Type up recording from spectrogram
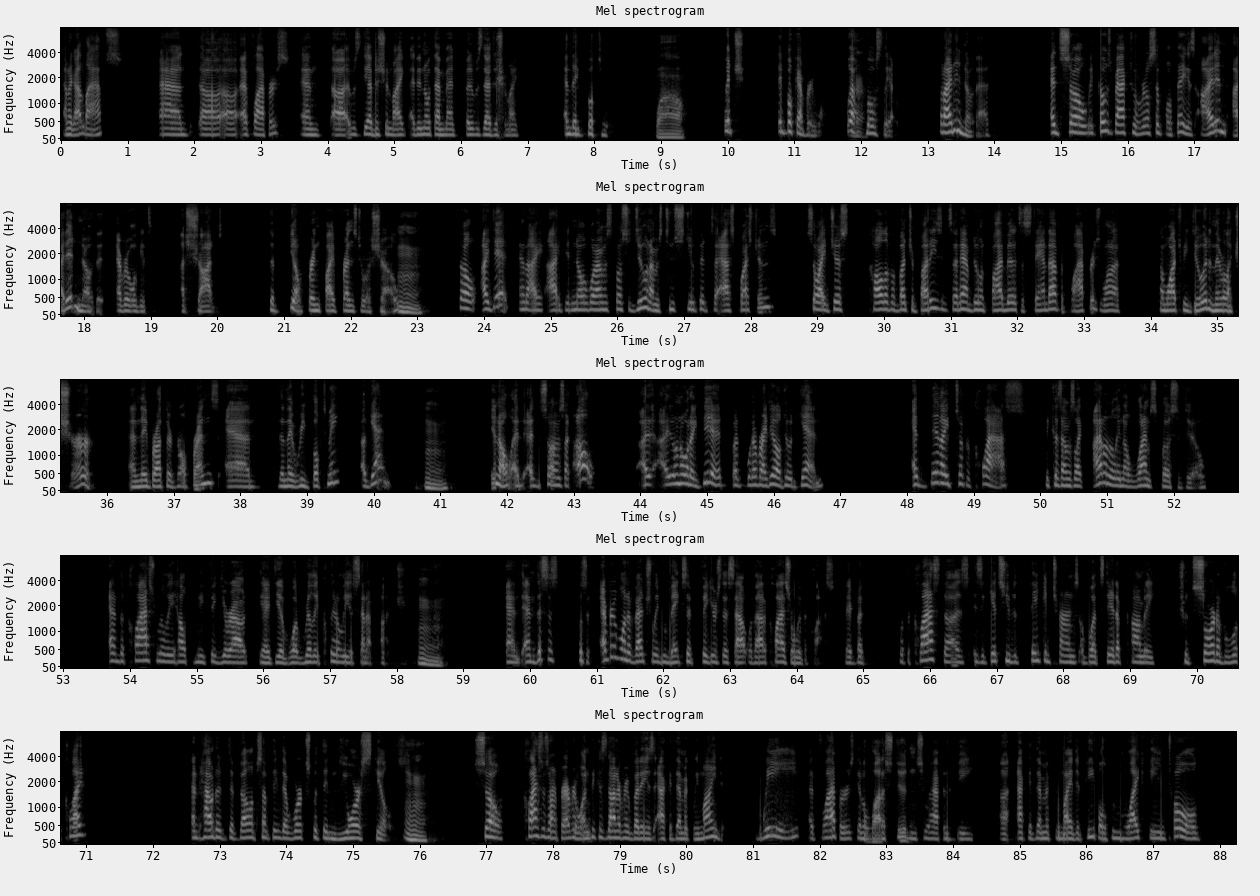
and I got laughs and uh, uh, at Flappers. And uh, it was the audition mic. I didn't know what that meant, but it was the audition mic. And they booked me, Wow. which they book everyone. Well, Yeah. mostly everyone. But I didn't know that. And so it goes back to a real simple thing is I didn't I didn't know that everyone gets a shot to, you know, bring five friends to a show. hmm So I did, and I I didn't know what I was supposed to do, and I was too stupid to ask questions. So I just called up a bunch of buddies and said, "Hey, I'm doing five minutes of stand up at Flappers. You want to come watch me do it?" And they were like, "Sure." And they brought their girlfriends, and then they rebooked me again. hmm You know, and and so I was like, "Oh, I I don't know what I did, but whatever I did, I'll do it again." And then I took a class because I was like, I don't really know what I'm supposed to do. And the class really helped me figure out the idea of what really clearly is set up punch. hmm And and this is listen, everyone eventually who makes it figures this out without a class or with a class. Okay. But what the class does is it gets you to think in terms of what stand-up comedy should sort of look like and how to develop something that works within your skills. hmm So classes aren't for everyone because not everybody is academically minded. We at Flappers get a lot of students who happen to be uh, academically minded people who like being told,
